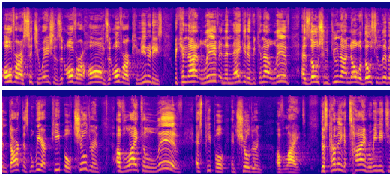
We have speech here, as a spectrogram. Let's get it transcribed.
over our situations and over our homes and over our communities. We cannot live in the negative. We cannot live as those who do not know, of those who live in darkness, but we are people, children of light, to live as people and children of light. There's coming a time where we need to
